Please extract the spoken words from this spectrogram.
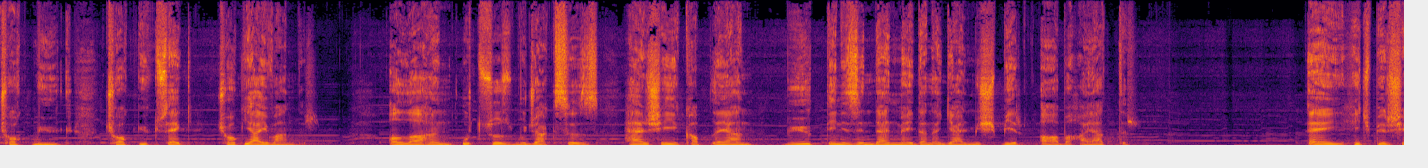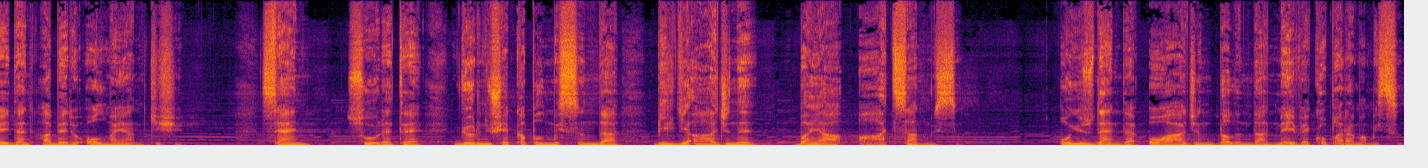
çok büyük, çok yüksek, çok yayvandır. Allah'ın uçsuz bucaksız, her şeyi kaplayan büyük denizinden meydana gelmiş bir abı hayattır. Ey hiçbir şeyden haberi olmayan kişi! Sen surete, görünüşe kapılmışsın da bilgi ağacını bayağı ağaç sanmışsın. O yüzden de o ağacın dalından meyve koparamamışsın.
